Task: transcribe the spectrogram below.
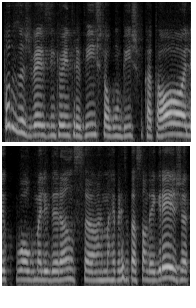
todas as vezes em que eu entrevisto algum bispo católico, alguma liderança, uma representação da igreja,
